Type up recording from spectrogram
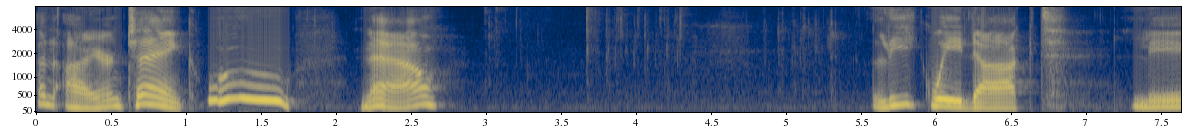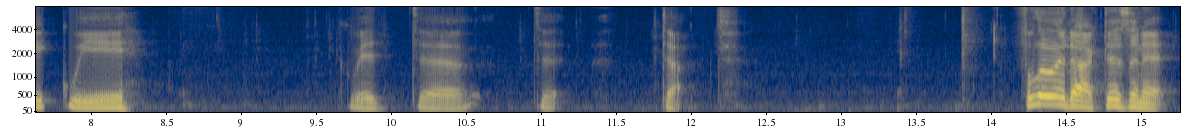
an iron tank. Woo! Now, liquiduct. Liquid. Liquid uh, duct. Fluiduct, isn't it?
